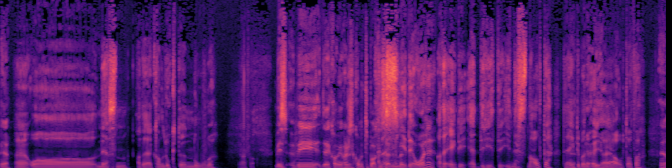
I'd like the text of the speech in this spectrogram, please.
Ja. Eh, og nesen. At jeg kan lukte noe. I hvert fall. vi, det kan vi kanskje komme tilbake Kan jeg si senere, men det òg, eller? At jeg, egentlig, jeg driter i nesten alt. Jeg. Det er egentlig bare øya jeg er opptatt av. Ja.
